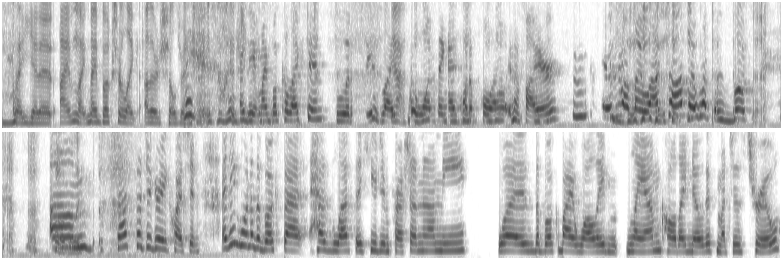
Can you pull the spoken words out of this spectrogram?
I get it. I'm like my books are like other children to me. So I, I do. My book collection literally is like Yeah. the one thing I want to pull out in a fire. Here's about my laptop. I want this book. Um, that's such a great question. I think one of the books that has left a huge impression on me was the book by Wally Lamb called "I Know This Much Is True."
